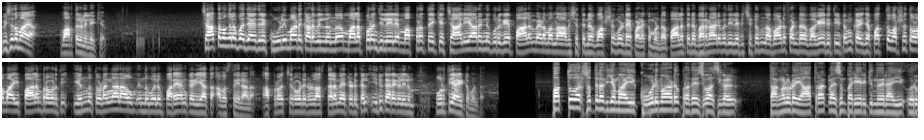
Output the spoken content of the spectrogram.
വിശദമായ വാർത്തകളിലേക്ക്. ചാത്തമംഗലം പഞ്ചായത്തിലെ കൂളിമാട് കടവിൽ നിന്ന് മലപ്പുറം ജില്ലയിലെ മപ്രത്തേക്ക് ചാലിയാറിന് കുറുകെ പാലം വേണമെന്ന ആവശ്യത്തിന് വർഷങ്ങളുടെ പഴക്കമുണ്ട്. പാലത്തിന് ഭരണാനുമതി ലഭിച്ചിട്ടും നബാർഡ് ഫണ്ട് വകയിരുത്തിയിട്ടും കഴിഞ്ഞ പത്ത് വർഷത്തോളമായി പാലം പ്രവൃത്തി എന്ന് തുടങ്ങാനാവും എന്ന് പോലും പറയാൻ കഴിയാത്ത അവസ്ഥയിലാണ്. അപ്രോച്ച് റോഡിനുള്ള സ്ഥലം ഏറ്റെടുക്കൽ ഇരുകരകളിലും പൂർത്തിയായിട്ടുമുണ്ട്. പത്തു വർഷത്തിലധികമായി കൂളിമാട് പ്രദേശവാസികൾ തങ്ങളുടെ യാത്രാക്ലേശം പരിഹരിക്കുന്നതിനായി ഒരു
